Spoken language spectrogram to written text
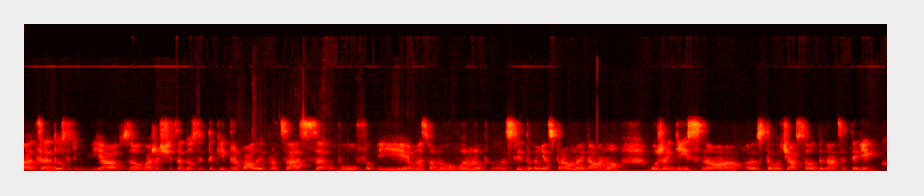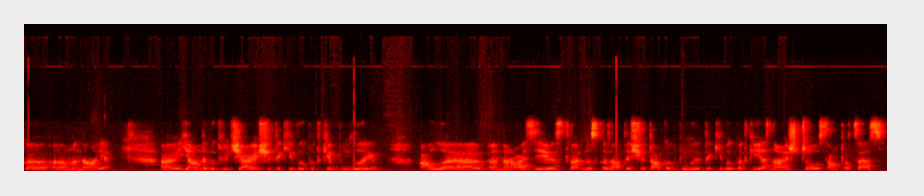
Е, Це досить. Я зауважу, що це досить такий тривалий процес був, і ми з вами говоримо про розслідування справ майдану. Уже дійсно з того часу 11 рік минає. Е, Я не виключаю, що такі випадки були, але е, наразі ствердно сказати, що так, от були такі випадки. Я знаю, що сам процес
